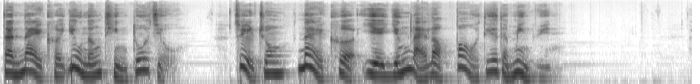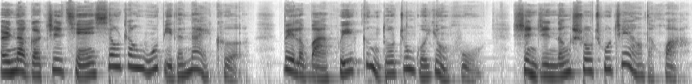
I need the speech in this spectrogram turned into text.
但耐克又能挺多久？最终耐克也迎来了暴跌的命运。而那个之前嚣张无比的耐克，为了挽回更多中国用户，甚至能说出这样的话：“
